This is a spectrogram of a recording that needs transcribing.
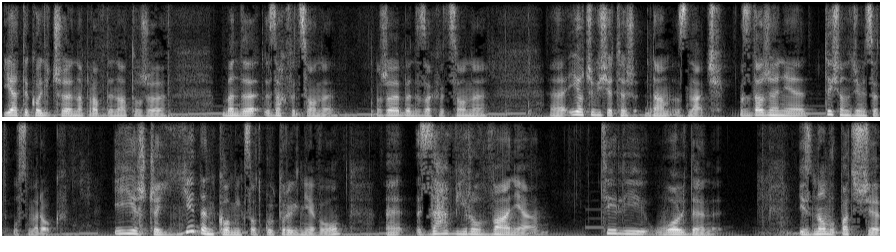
Ja tylko liczę naprawdę na to, że będę zachwycony. Że będę zachwycony. E, I oczywiście też dam znać. Zdarzenie 1908 rok. I jeszcze jeden komiks od Kultury Gniewu. e, Zawirowania. Tilly Walden. I znowu patrzcie,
